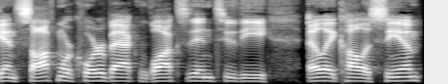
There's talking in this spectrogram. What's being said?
Again, sophomore quarterback walks into the LA Coliseum.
